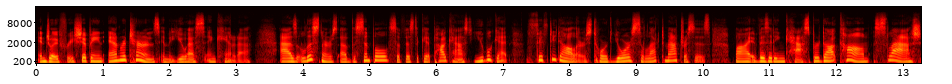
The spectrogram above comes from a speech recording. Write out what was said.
Enjoy free shipping and returns in the US and Canada. As listeners of the Simple Sophisticate podcast, you will get $50 toward your select mattresses by visiting casper.com slash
